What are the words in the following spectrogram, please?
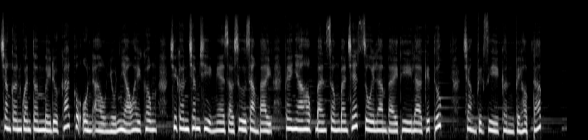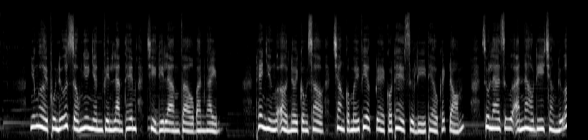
chẳng cần quan tâm mấy được khác có ồn ào nhốn nháo hay không, chỉ cần chăm chỉ nghe giáo sư giảng bài, về nhà học bán sống bán chết rồi làm bài thì là kết thúc, chẳng việc gì cần phải hợp tác. Những người phụ nữ giống như nhân viên làm thêm chỉ đi làm vào ban ngày, Thế nhưng ở nơi công sở chẳng có mấy việc để có thể xử lý theo cách đó. Dù là dự án nào đi chẳng nữa,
